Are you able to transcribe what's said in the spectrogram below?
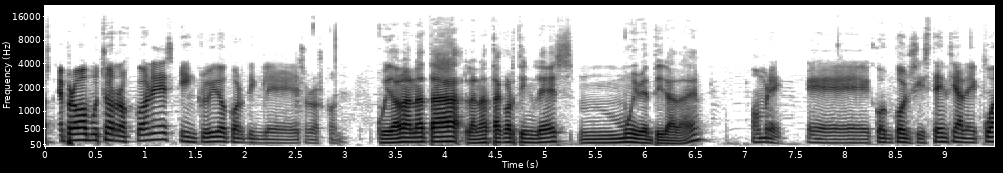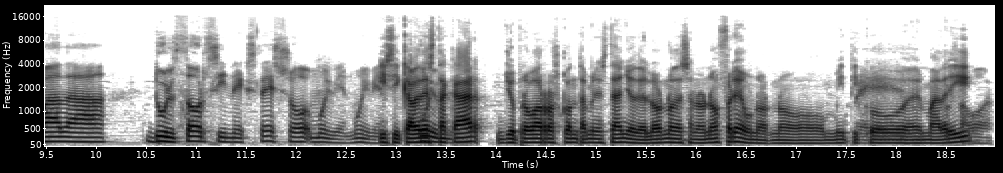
much- he probado muchos roscones, incluido corte inglés roscón. Cuidado la nata, la nata corte inglés, muy bien tirada, ¿eh? Hombre, eh, con consistencia adecuada, dulzor sin exceso. Muy bien, muy bien. Y si cabe Muy destacar, yo he probado roscón también este año del horno de San Onofre, un horno mítico Hombre, en por Madrid. favor.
